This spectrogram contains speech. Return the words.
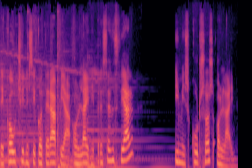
de coaching y psicoterapia online y presencial y mis cursos online.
